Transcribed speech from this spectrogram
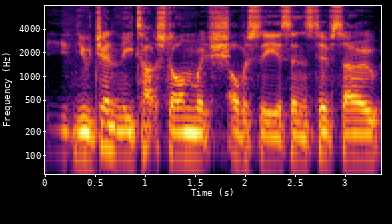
You gently touched on, which obviously is sensitive. So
